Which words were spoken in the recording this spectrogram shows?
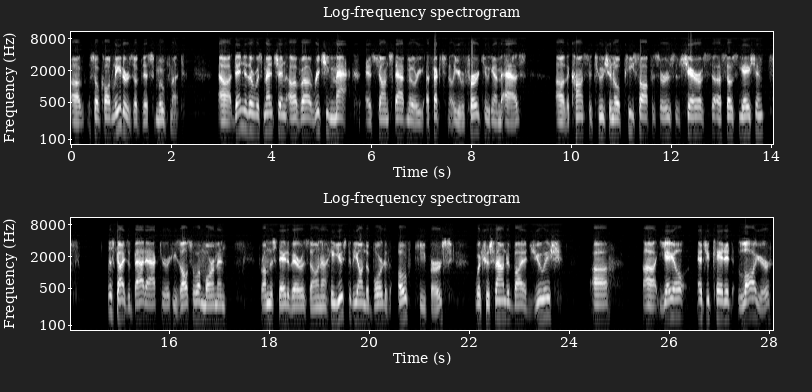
uh, so-called leaders of this movement. Uh, then there was mention of uh, Richie Mack, as John Stadtmiller affectionately referred to him as, uh, the Constitutional Peace Officers of Sheriffs Association. This guy's a bad actor. He's also a Mormon from the state of Arizona. He used to be on the board of Oath Keepers, which was founded by a Jewish uh, uh, Yale-educated lawyer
